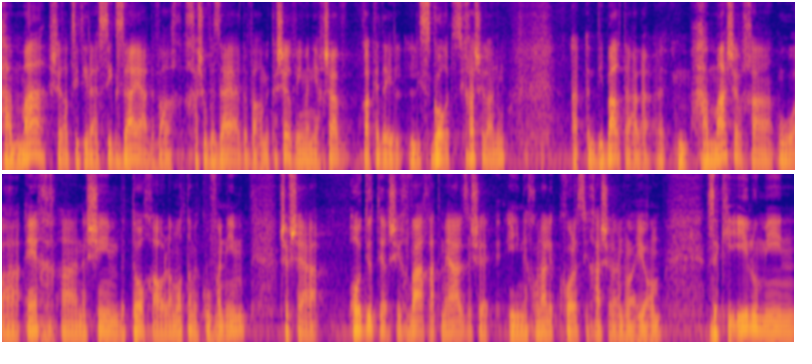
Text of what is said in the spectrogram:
המה שרציתי להשיג זה היה הדבר החשוב וזה היה הדבר המקשר, ואם אני עכשיו, רק כדי לסגור את השיחה שלנו, דיברת על המה שלך הוא איך האנשים בתוך העולמות המקוונים, אני חושב שה... עוד יותר שכבה אחת מעל זה שהיא נכונה לכל השיחה שלנו היום. זה כאילו מין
